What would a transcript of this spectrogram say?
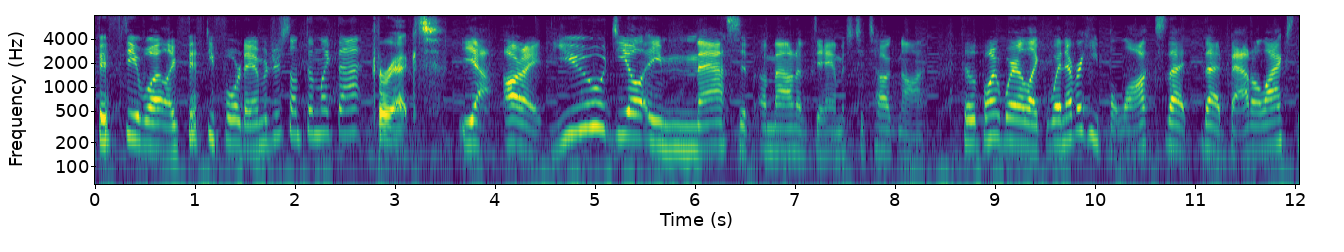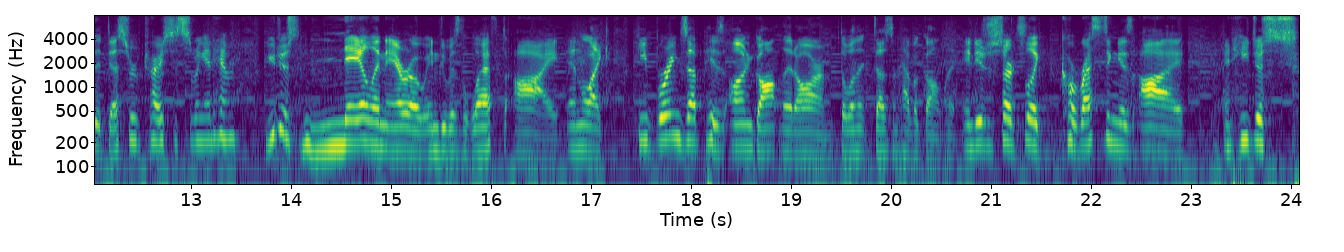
50 what, like 54 damage or something like that. Correct. Yeah, alright. You deal a massive amount of damage to Tugknot. To the point where, like, whenever he blocks that, that battle axe that Desrup tries to swing at him, you just nail an arrow into his left eye. And, like, he brings up his ungauntlet arm, the one that doesn't have a gauntlet, and he just starts, like, caressing his eye. And he just.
